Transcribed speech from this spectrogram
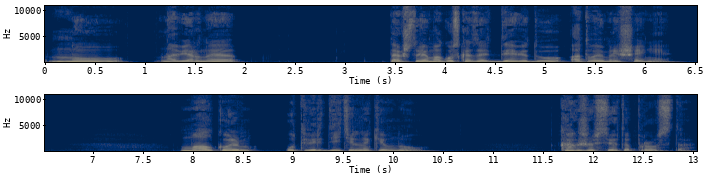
Ну, наверное... Так что я могу сказать Дэвиду о твоем решении?» Малкольм утвердительно кивнул. «Как же все это просто!»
